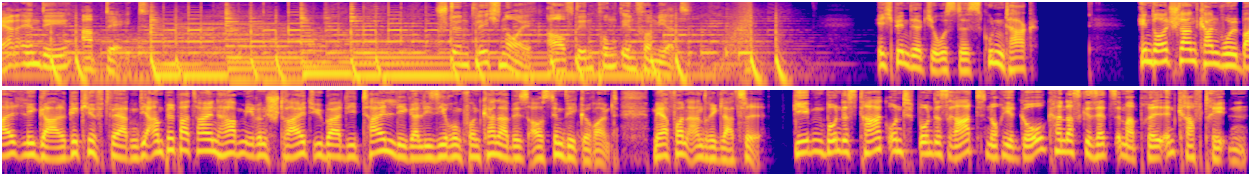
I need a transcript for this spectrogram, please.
RND Update. Stündlich neu. Auf den Punkt informiert. Ich bin Dirk Jostes. Guten Tag. In Deutschland kann wohl bald legal gekifft werden. Die Ampelparteien haben ihren Streit über die Teillegalisierung von Cannabis aus dem Weg geräumt. Mehr von André Glatzel. Geben Bundestag und Bundesrat noch ihr Go, kann das Gesetz im April in Kraft treten.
